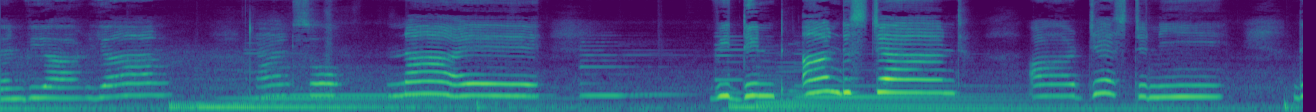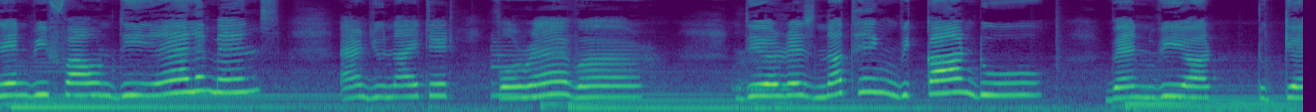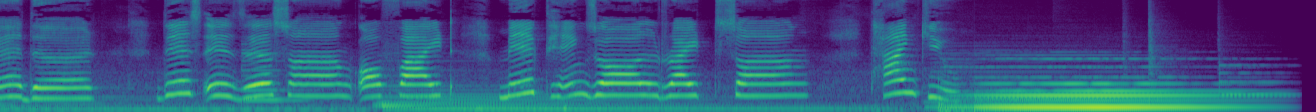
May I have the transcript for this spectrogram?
when we are young and so naive. We didn't understand our destiny. Then we found the elements and united forever. There is nothing we can't do when we are together. This is the song of fight, make things all right song. Thank you.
